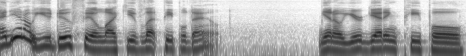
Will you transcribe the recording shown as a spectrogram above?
and you know, you do feel like you've let people down. You know, you're getting people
